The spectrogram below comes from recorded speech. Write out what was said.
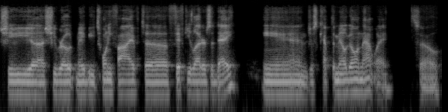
She uh, she wrote maybe 25 to 50 letters a day, and just kept the mail going that way. So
